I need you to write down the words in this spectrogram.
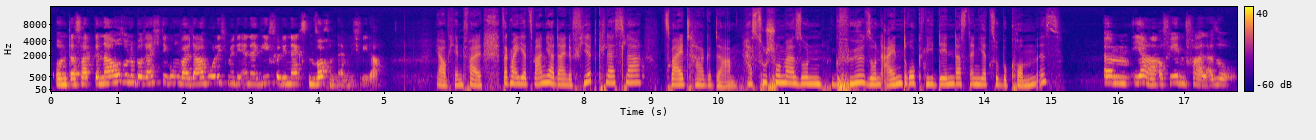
Und das hat genauso eine Berechtigung, weil da hole ich mir die Energie für die nächsten Wochen nämlich wieder. Ja, auf jeden Fall. Sag mal, jetzt waren ja deine Viertklässler zwei Tage da. Hast du schon mal so ein Gefühl, so einen Eindruck, wie denen das denn jetzt so bekommen ist? Ähm, ja, auf jeden Fall. Also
